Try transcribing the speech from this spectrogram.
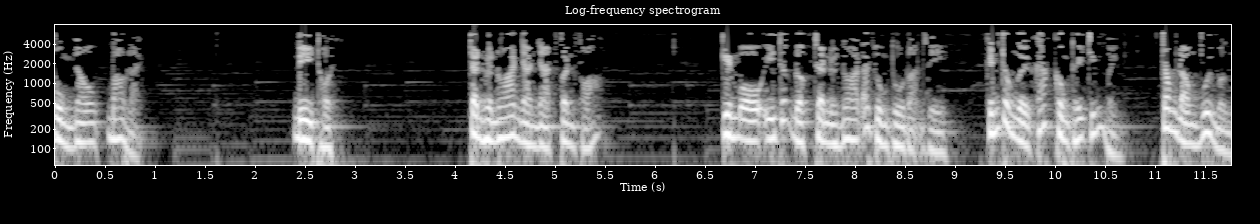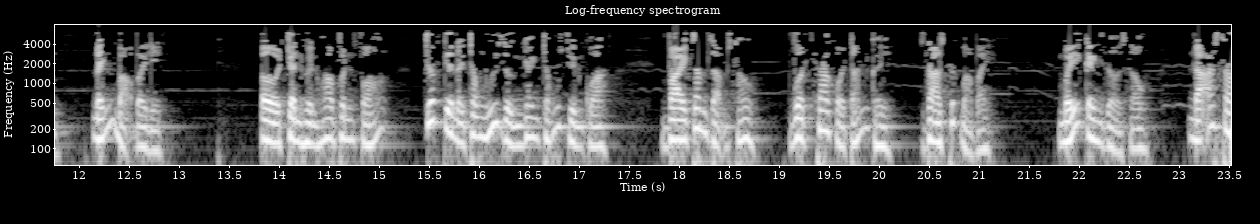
cùng nhau bao lại. Đi thôi. Trần Huyền Hoa nhàn nhạt, nhạt phân phó. Kim ô ý thức được Trần Huyền Hoa đã dùng thủ đoạn gì Khiến cho người khác không thấy chính mình Trong lòng vui mừng Đánh bạo bay đi Ở Trần Huyền Hoa phân phó Trước tiên ở trong núi rừng nhanh chóng xuyên qua Vài trăm dặm sau Vượt xa khỏi tán cây Ra sức mà bay. Mấy canh giờ sau, Đã xa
